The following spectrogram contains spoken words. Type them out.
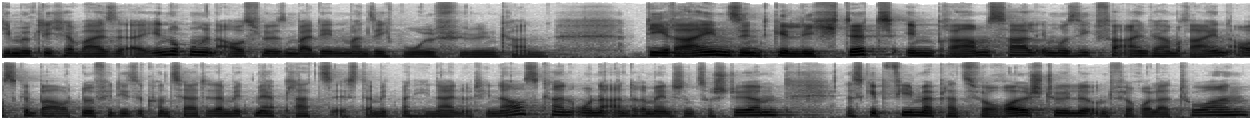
die möglicherweise Erinnerungen auslösen, bei denen man sich wohlfühlen kann. Die Reihen sind gelichtet im Brahmsaal im Musikverein. Wir haben Reihen ausgebaut nur für diese Konzerte, damit mehr Platz ist, damit man hinein und hinaus kann, ohne andere Menschen zu stören. Es gibt viel mehr Platz für Rollstühle und für Rollatoren.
